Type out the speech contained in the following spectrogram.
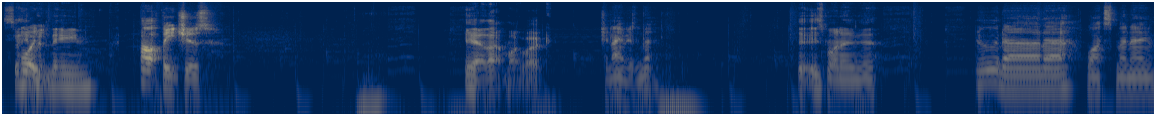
Say Oi. my name. Art features. Yeah, that might work. It's your name, isn't it? It is my name. Yeah. Ooh, na, na. What's my name?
